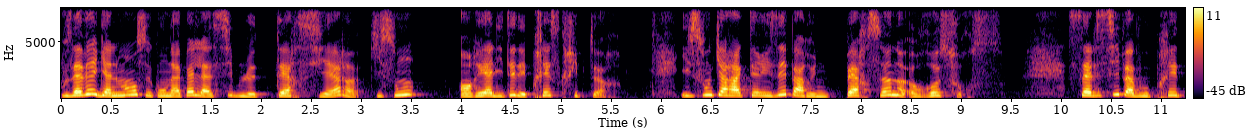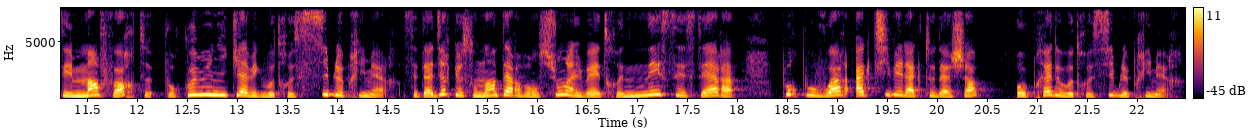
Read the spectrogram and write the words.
Vous avez également ce qu'on appelle la cible tertiaire, qui sont en réalité des prescripteurs. Ils sont caractérisés par une personne ressource. Celle-ci va vous prêter main forte pour communiquer avec votre cible primaire, c'est-à-dire que son intervention, elle va être nécessaire pour pouvoir activer l'acte d'achat auprès de votre cible primaire.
